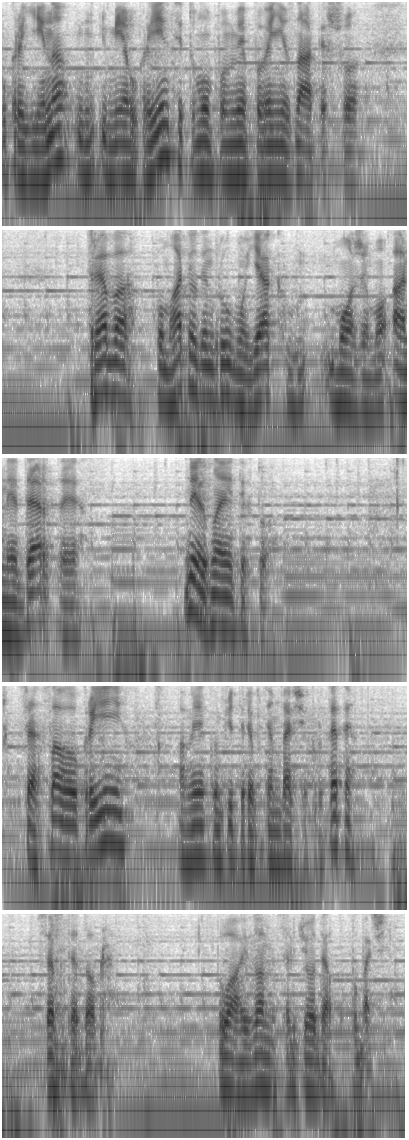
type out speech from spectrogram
Україна, і ми українці, тому ми повинні знати, що треба допомагати один другому як можемо, а не дерти. Ну, як знаєте хто. Все, слава Україні! А ми комп'ютери будемо далі крутити. Все буде добре. З повагою з вами Серджіо Дел. Побачення.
